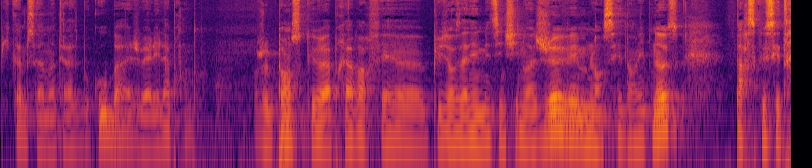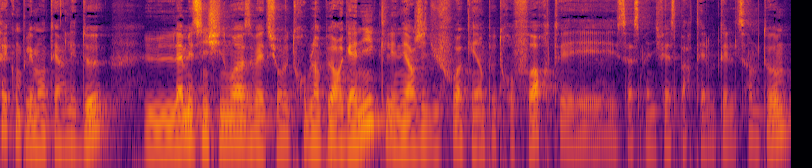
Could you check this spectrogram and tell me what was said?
Puis comme ça m'intéresse beaucoup, bah, je vais aller l'apprendre. Je pense qu'après avoir fait plusieurs années de médecine chinoise, je vais me lancer dans l'hypnose parce que c'est très complémentaire les deux. La médecine chinoise va être sur le trouble un peu organique, l'énergie du foie qui est un peu trop forte et ça se manifeste par tel ou tel symptôme.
